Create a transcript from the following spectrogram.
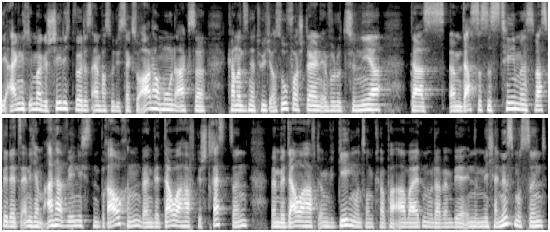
die eigentlich immer geschädigt wird, ist einfach so die Sexualhormonachse. Kann man sich natürlich auch so vorstellen, evolutionär dass ähm, das das System ist, was wir letztendlich am allerwenigsten brauchen, wenn wir dauerhaft gestresst sind, wenn wir dauerhaft irgendwie gegen unseren Körper arbeiten oder wenn wir in einem Mechanismus sind,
